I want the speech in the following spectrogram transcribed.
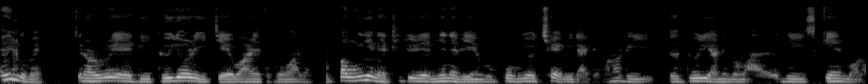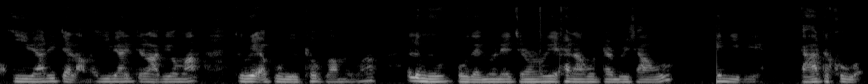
အဲ့လိုပဲကျွန်တော်တို့ရဲ့ဒီသွေးကြောတွေကျဲသွားတဲ့သဘောကလည်းပတ်ဝန်းကျင်နဲ့ထိတွေ့တဲ့မျက်နှာပြင်ကိုပို့ပြီးတော့ချဲ့ပြီးလိုက်တယ်ပေါ့နော်ဒီသွေးတွေကနေပေါ်မှာဒီ skin ပေါ့နော်အရေပြားတွေတက်လာမယ်အရေပြားတွေတက်လာပြီးတော့မှသူတို့ရဲ့အပူတွေကိုထုတ်သွားမယ်ပေါ့နော်အဲ့လိုမျိုးပုံစံမျိုးနဲ့ကျွန်တော်တို့ရဲ့ခန္ဓာကိုယ် temperature ကိုထိန်းညှိပြီးတယ်ဒါတစ်ခုပေါ့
